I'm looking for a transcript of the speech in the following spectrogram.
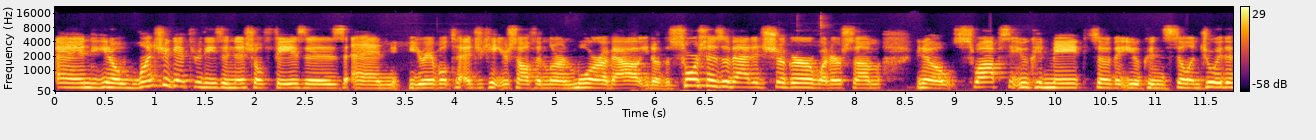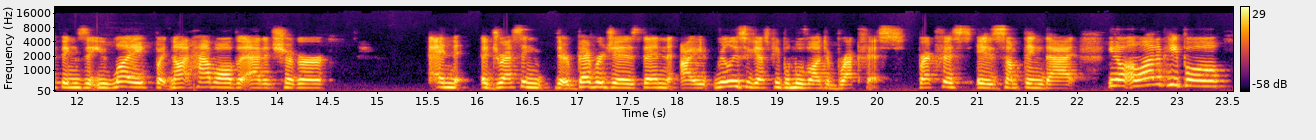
And, you know, once you get through these initial phases and you're able to educate yourself and learn more about, you know, the sources of added sugar, what are some, you know, swaps that you can make so that you can still enjoy the things that you like, but not have all the added sugar and addressing their beverages, then I really suggest people move on to breakfast. Breakfast is something that, you know, a lot of people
